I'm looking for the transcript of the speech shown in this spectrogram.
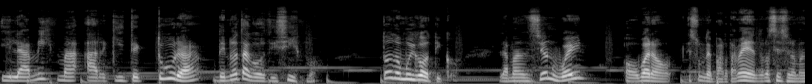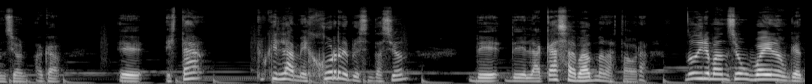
y la misma arquitectura denota goticismo. Todo muy gótico. La mansión Wayne, o bueno, es un departamento, no sé si es una mansión acá, eh, está, creo que es la mejor representación de, de la casa de Batman hasta ahora. No diré mansión Wayne, aunque,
